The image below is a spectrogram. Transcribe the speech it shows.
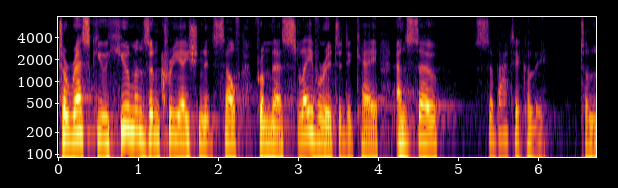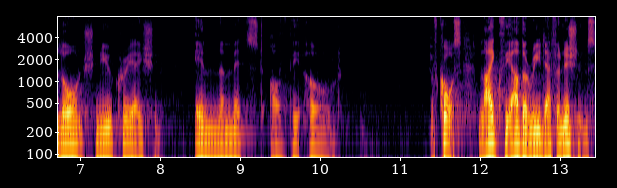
to rescue humans and creation itself from their slavery to decay, and so sabbatically to launch new creation in the midst of the old. Of course, like the other redefinitions,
